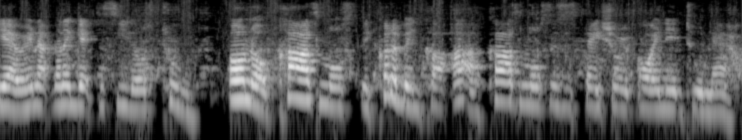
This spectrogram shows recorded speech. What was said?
yeah, we're not gonna get to see those two. Oh no, Cosmos. It could have been uh uh Cosmos is the station we're going into now.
